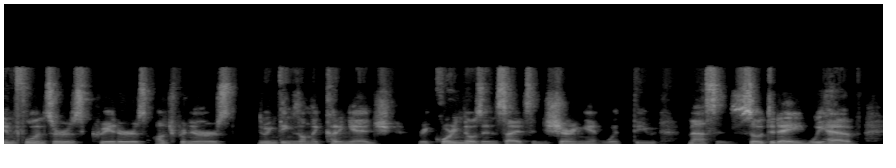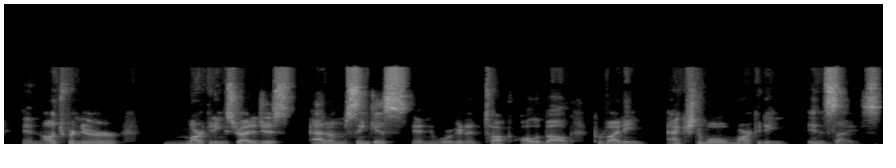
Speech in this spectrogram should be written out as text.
influencers, creators, entrepreneurs, doing things on the cutting edge, recording those insights and sharing it with the masses. So today we have an entrepreneur, marketing strategist, Adam Sinkus, and we're going to talk all about providing actionable marketing insights.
